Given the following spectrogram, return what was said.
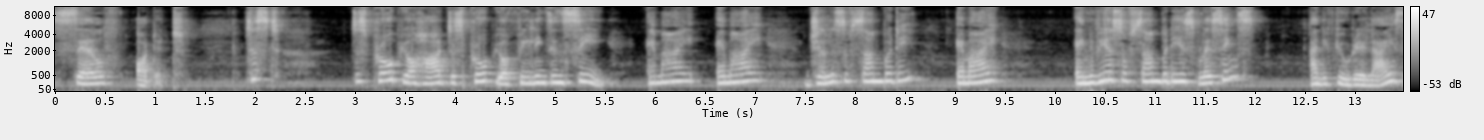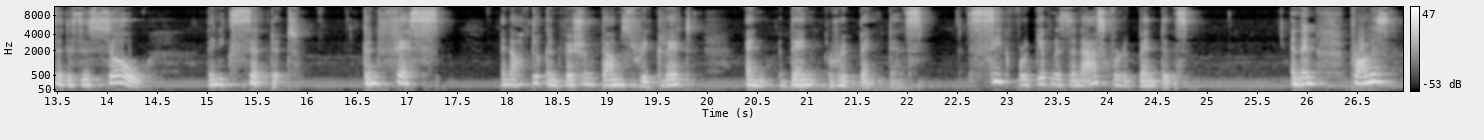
self-audit. Just, just probe your heart, just probe your feelings and see Am I, am I jealous of somebody? Am I envious of somebody's blessings? And if you realize that this is so, then accept it. Confess. And after confession comes regret and then repentance. Seek forgiveness and ask for repentance. And then promise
